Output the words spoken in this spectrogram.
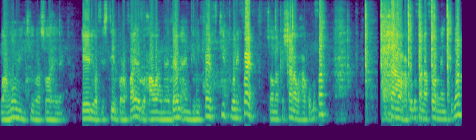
waa momentii baa soo helay. Area of steel provided waxaa maadaama aan gelin five t twenty five soo marka shana waxaa ku dhufan. Shana waxaa ku dhufanaa four ninety one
